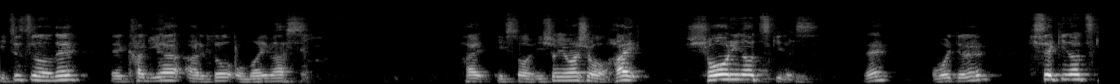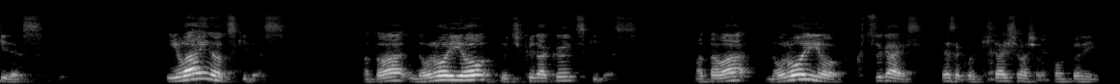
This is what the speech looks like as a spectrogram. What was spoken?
5つのね、鍵があると思います。はい、一緒一緒に言いましょう。はい、勝利の月です。ね、覚えてる？奇跡の月です。祝いの月です。または呪いを打ち砕く月です。または呪いを覆す。皆さん、これ期待しましょう。本当に。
